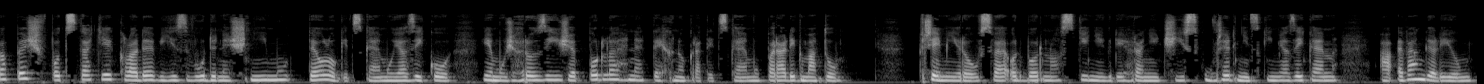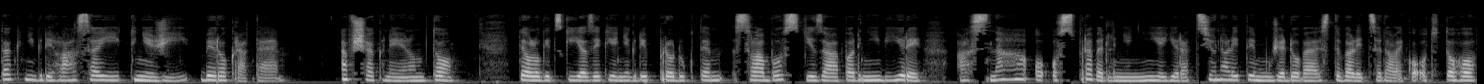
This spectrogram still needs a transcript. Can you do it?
Papež v podstatě klade výzvu dnešnímu teologickému jazyku, jemuž hrozí, že podlehne technokratickému paradigmatu. Přemírou své odbornosti nikdy hraničí s úřednickým jazykem a evangelium tak nikdy hlásají kněží byrokraté. Avšak nejenom to. Teologický jazyk je někdy produktem slabosti západní víry a snaha o ospravedlnění její racionality může dovést velice daleko od toho,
